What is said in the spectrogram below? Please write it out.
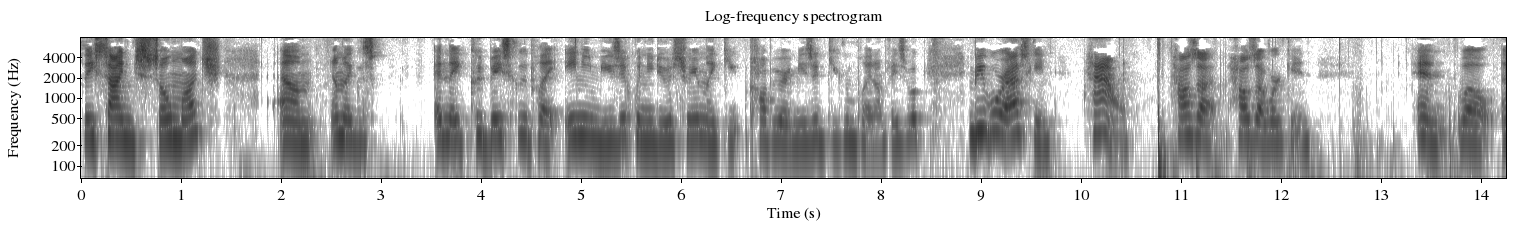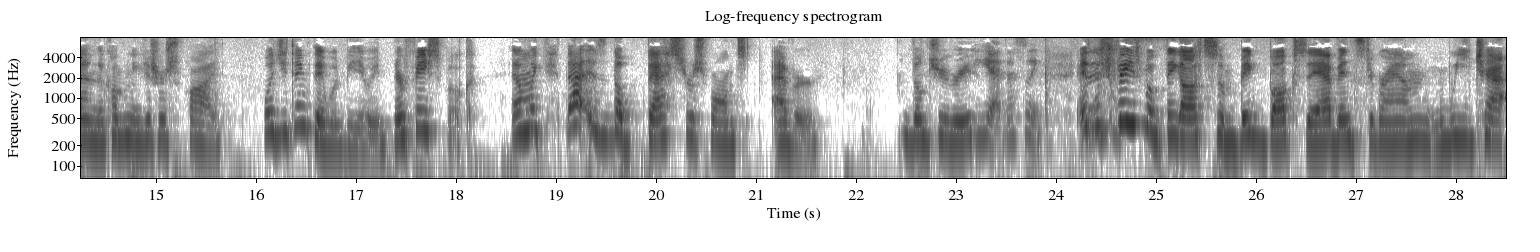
They signed so much um, and like this, and they could basically play any music when you do a stream, like you, copyright music, you can play it on Facebook. And people were asking, how? How's that? How's that working? And well, and the company just replied, "What do you think they would be doing? They're Facebook." And I'm like, that is the best response ever. Don't you agree? Yeah, that's like. It is Facebook. They got some big bucks. They have Instagram, WeChat,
